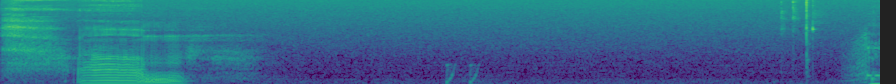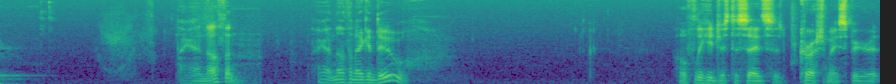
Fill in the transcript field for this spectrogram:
Um, I got nothing. I got nothing I can do. Hopefully he just decides to crush my spirit.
